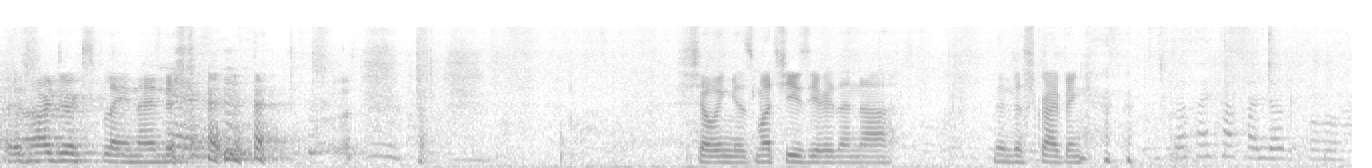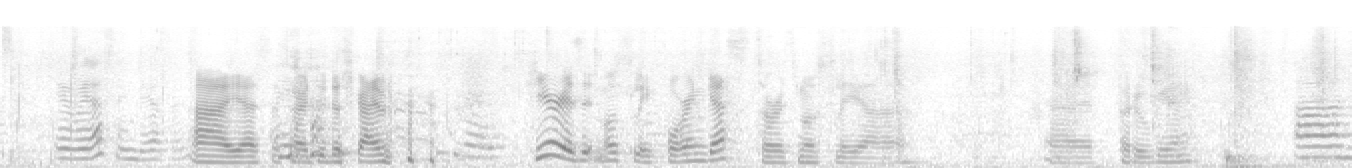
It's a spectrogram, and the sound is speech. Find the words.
It's hard to explain, I understand. Showing is much easier than, uh, than describing. Because I have a lot of areas in the other. Ah, yes, it's hard to describe. Yes. Here, is it mostly foreign guests or it's mostly uh, uh, Peruvian And,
